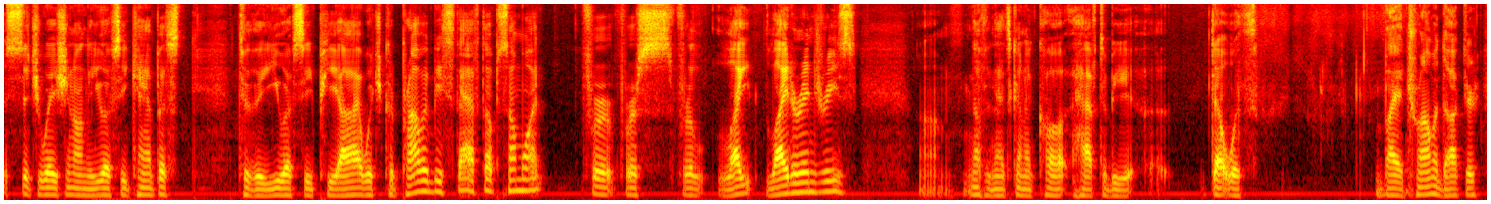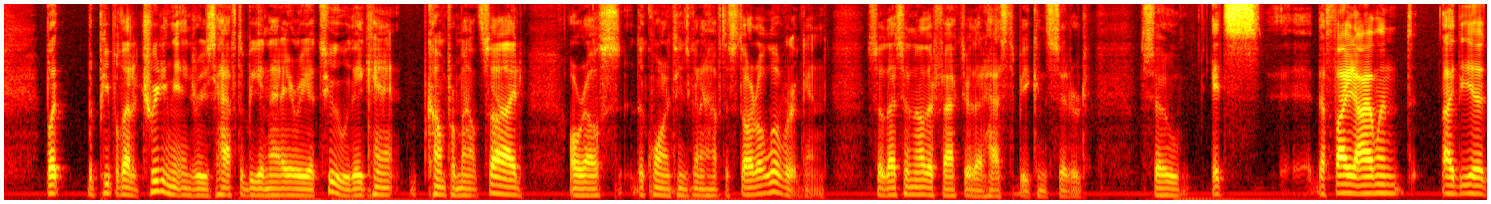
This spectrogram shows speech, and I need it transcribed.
situation on the UFC campus to the UFC PI, which could probably be staffed up somewhat for for for light lighter injuries. Um, nothing that's going to have to be uh, dealt with by a trauma doctor, but the people that are treating the injuries have to be in that area too. They can't come from outside, or else the quarantine is going to have to start all over again. So that's another factor that has to be considered. So it's the Fight Island idea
